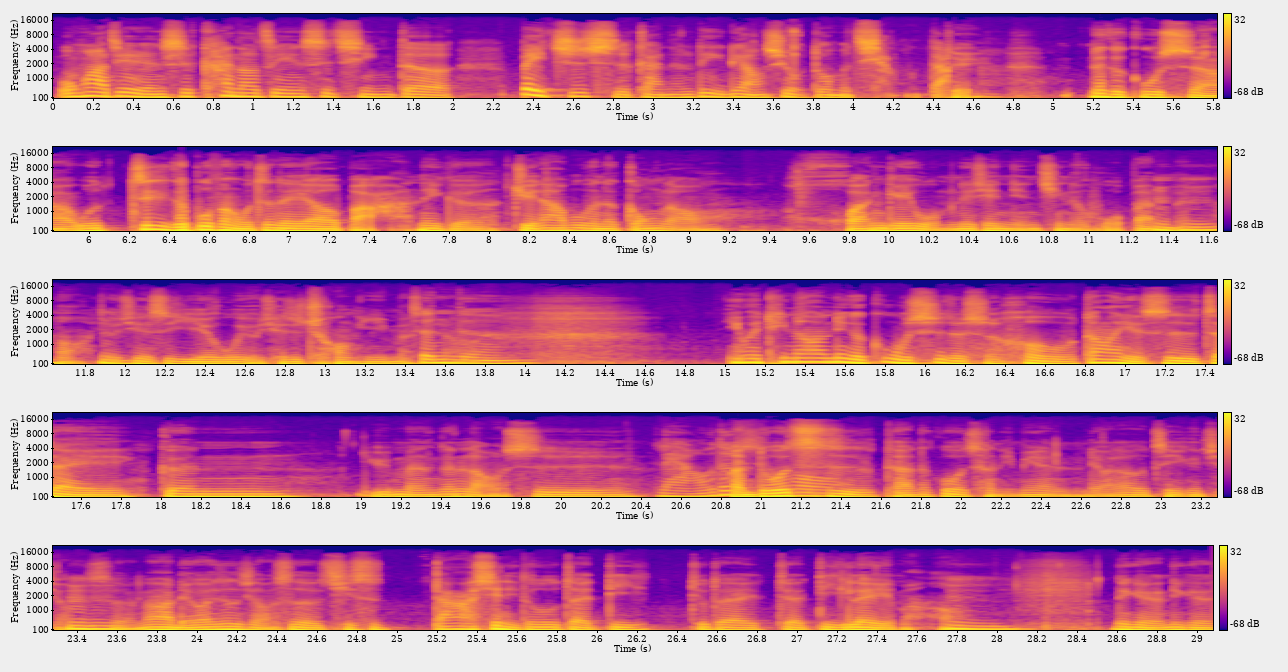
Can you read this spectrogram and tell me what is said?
文化界人士看到这件事情的被支持感的力量是有多么强大？对，那个故事啊，我这个部分我真的要把那个绝大部分的功劳。还给我们那些年轻的伙伴们啊，有些是业务，有些是创意们。真的，因为听到那个故事的时候，当然也是在跟于门跟老师聊的很多次谈的过程里面聊到这个角色。那聊到这个角色，其实大家心里都在滴，就在在滴泪嘛。嗯。那个那个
